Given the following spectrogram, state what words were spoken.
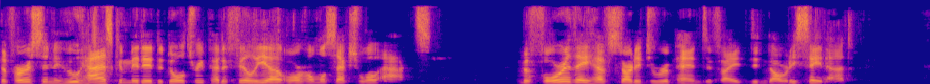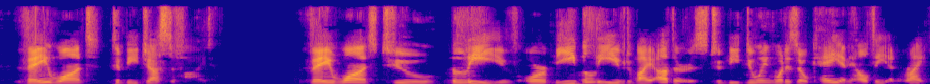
The person who has committed adultery, pedophilia, or homosexual acts, before they have started to repent, if I didn't already say that, they want to be justified. They want to believe or be believed by others to be doing what is okay and healthy and right.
